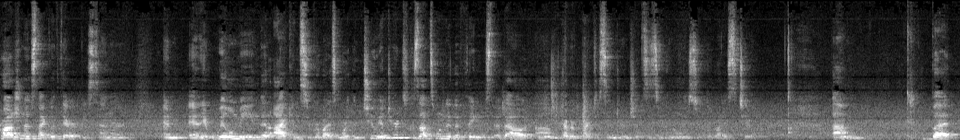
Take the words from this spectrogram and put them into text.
Prajna Psychotherapy Center, and, and it will mean that I can supervise more than two interns, because that's one of the things about um, private practice internships is you can only supervise two. Um, but,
